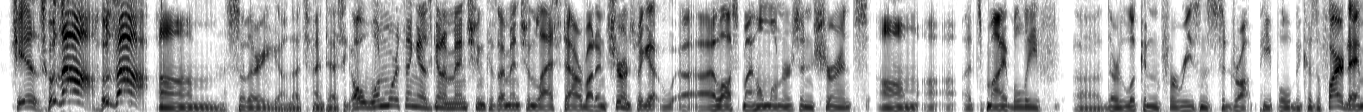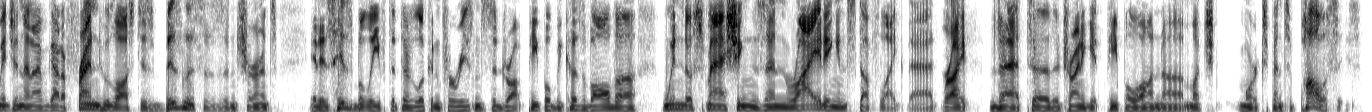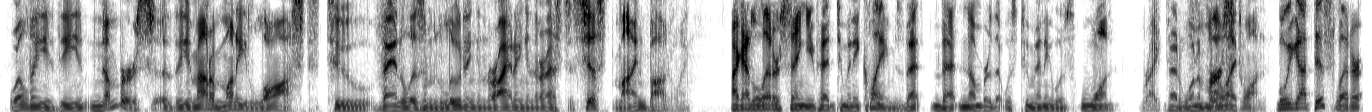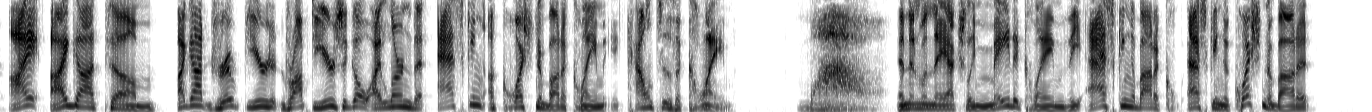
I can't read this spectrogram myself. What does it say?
She is. Huzzah! Huzzah! Um, so there you go. That's fantastic. Oh, one more thing I was going to mention because I mentioned last hour about insurance. We got. Uh, I lost my homeowner's insurance. Um, uh, it's my belief uh, they're looking for reasons to drop people because of fire damage, and then I've got a friend who lost his business's insurance. It is his belief that they're looking for reasons to drop people because of all the window smashings and rioting and stuff like that. Right. That uh, they're trying to get people on uh, much more expensive policies. Well, the the numbers, uh, the amount of money lost to vandalism and looting and rioting and the rest is just mind boggling. I got a letter saying you've had too many claims. That that number that was too many was one. Right. Had one in my First life. one. But we got this letter. I I got um I got dripped year, dropped years ago. I learned that asking a question about a claim it counts as a claim. Wow. And then when they actually made a claim, the asking about a asking a question about it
